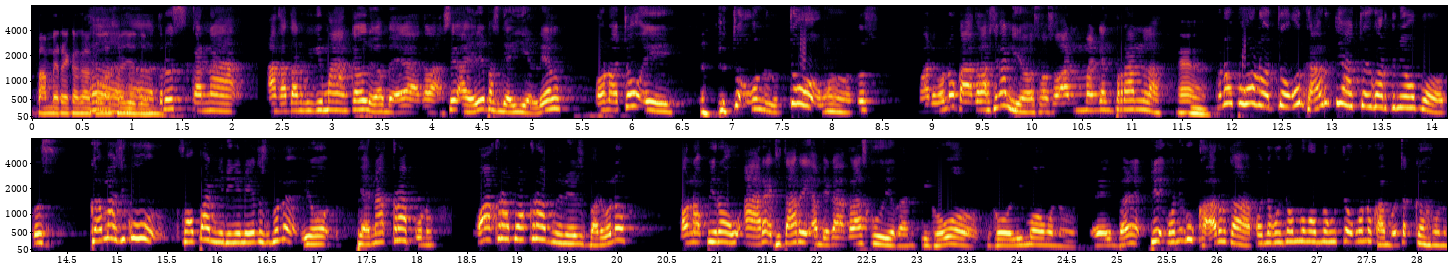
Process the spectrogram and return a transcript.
pamer kakak kelas Ah, aja tuh. Terus karena angkatan iki mangkel ya mbak kakak kelas, akhirnya pas gak yel-yel ono coke. Cuk ngono lho, cuk ngono. Terus mari ngono kakak kelas kan ya sosokan mainkan peran lah. Nah, Kenapa ono cuk? Kan gak ngerti ya cuk iku artinya apa. Terus gak masih ku sopan gini-gini terus bener yo biar akrab ngono. Oh, akrab akrab ngene. Terus baru ngono ono piro arek ditarik ambek kakak kelasku ya kan? Digowo digowo limo ngono. Eh banyak dek kon iku gak ero ta? Kanca-kancamu ngomong cuk ngono gak mbok cegah ngono.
